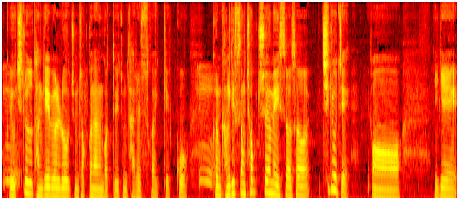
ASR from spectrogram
그리고 예. 치료도 단계별로 좀 접근하는 것들이 좀 다를 수가 있겠고 예. 그럼 강직성 척추염에 있어서 치료제 어 이게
